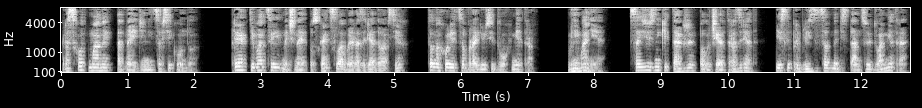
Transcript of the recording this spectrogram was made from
Расход маны – 1 единица в секунду. При активации начинает пускать слабые разряды во всех, кто находится в радиусе 2 метров. Внимание! Союзники также получают разряд, если приблизиться на дистанцию 2 метра.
